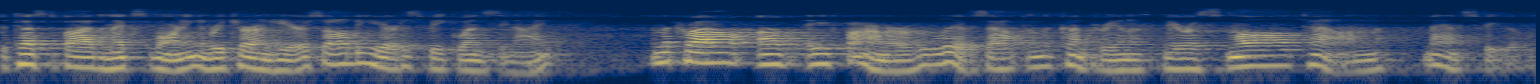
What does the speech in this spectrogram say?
to testify the next morning and return here, so I'll be here to speak Wednesday night in the trial of a farmer who lives out in the country in a, near a small town, Mansfield.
